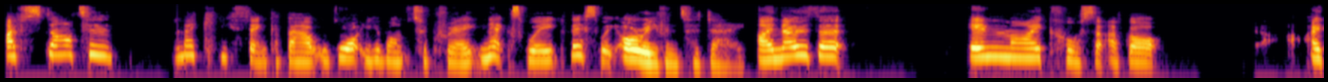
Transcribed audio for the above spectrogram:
I've started making you think about what you want to create next week, this week, or even today. I know that in my course that I've got, I,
